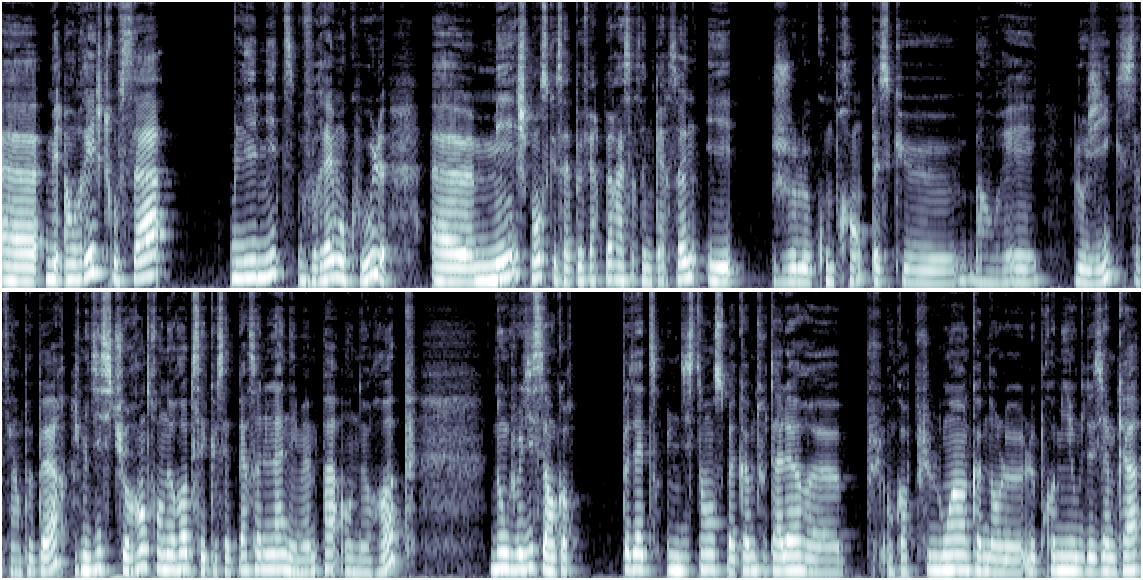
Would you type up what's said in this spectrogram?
Euh, mais en vrai je trouve ça limite vraiment cool. Euh, mais je pense que ça peut faire peur à certaines personnes et je le comprends parce que, ben en vrai, logique, ça fait un peu peur. Je me dis si tu rentres en Europe, c'est que cette personne-là n'est même pas en Europe. Donc je me dis c'est encore peut-être une distance, bah, comme tout à l'heure, encore plus loin, comme dans le, premier ou le deuxième cas,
